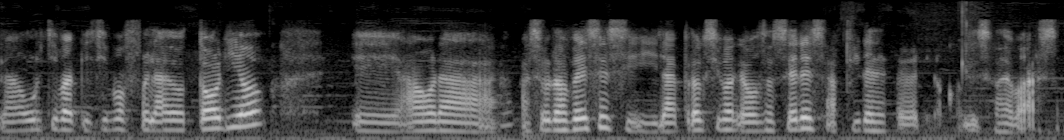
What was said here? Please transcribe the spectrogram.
la última que hicimos fue la de otoño eh, ahora hace unos meses y la próxima que vamos a hacer es a fines de febrero, comienzos de marzo.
